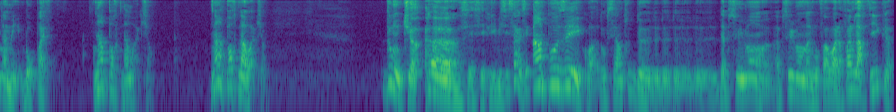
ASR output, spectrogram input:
Non mais bon, bref. N'importe nawak. Hein. N'importe nawak. Hein. Donc, euh, c'est ça, c'est imposé, quoi. Donc c'est un truc d'absolument de, absolument dingue. Enfin voilà, fin de l'article.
